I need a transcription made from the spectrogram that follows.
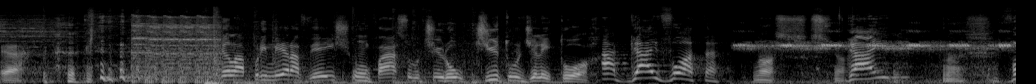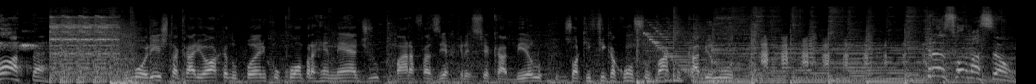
É. Pela primeira vez, um pássaro tirou o título de eleitor. A gaivota. Nossa senhora. Gai. Vota. Humorista carioca do Pânico compra remédio para fazer crescer cabelo, só que fica com o sovaco cabeludo. Transformação.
